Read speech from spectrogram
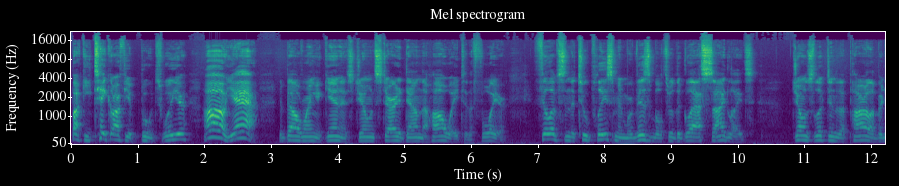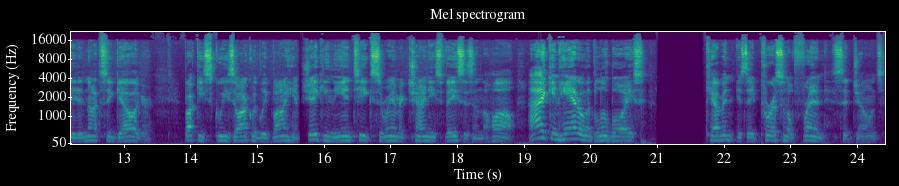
Bucky, take off your boots, will you? Oh, yeah. The bell rang again as Jones started down the hallway to the foyer. Phillips and the two policemen were visible through the glass sidelights. Jones looked into the parlor, but he did not see Gallagher. Bucky squeezed awkwardly by him, shaking the antique ceramic Chinese vases in the hall. I can handle the blue boys. Kevin is a personal friend, said Jones.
